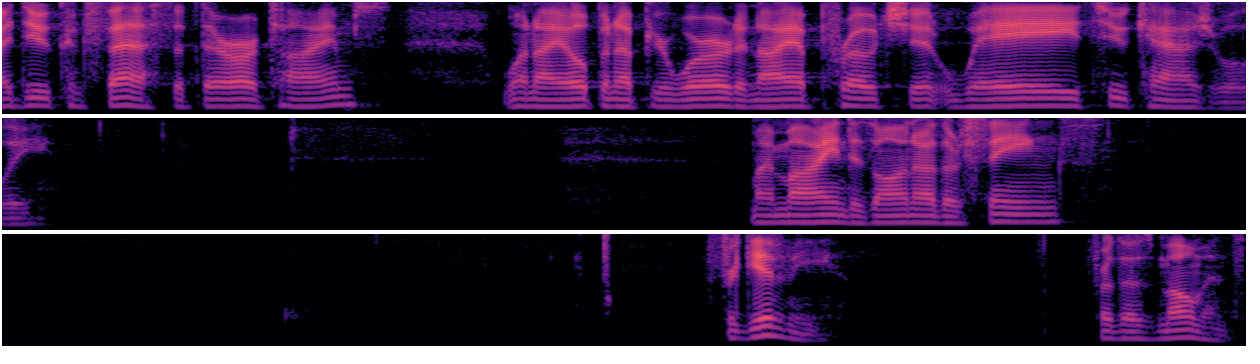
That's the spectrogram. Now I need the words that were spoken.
I do confess that there are times when I open up your word and I approach it way too casually. My mind is on other things. Forgive me for those moments.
